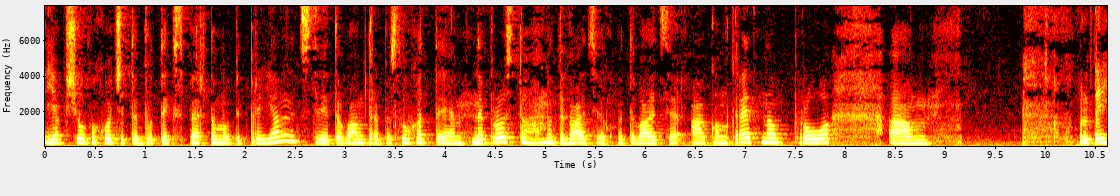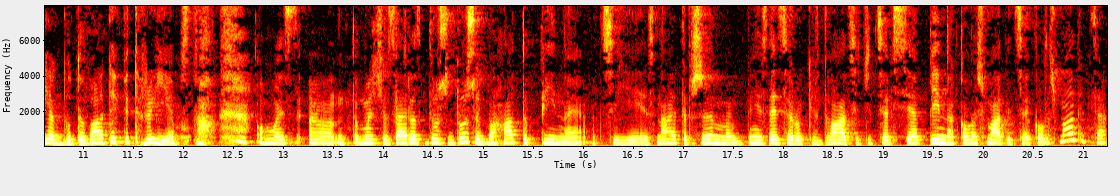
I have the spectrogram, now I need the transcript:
якщо ви хочете бути експертом у підприємництві, то вам треба слухати не просто мотивацію як мотивацію, а конкретно про. Про те, як будувати підприємство. Ось е, тому, що зараз дуже дуже багато піни цієї. Знаєте, вже мені здається, років 20 і ця вся піна калашматиться і калашматиться.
